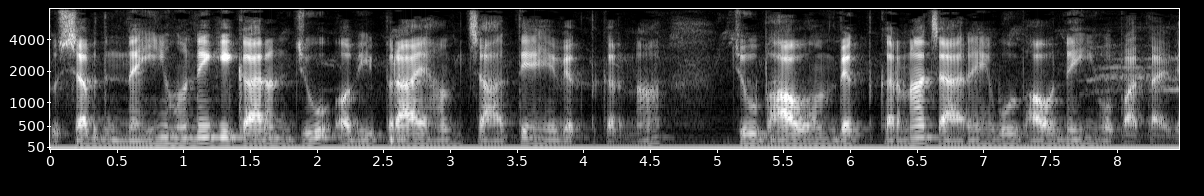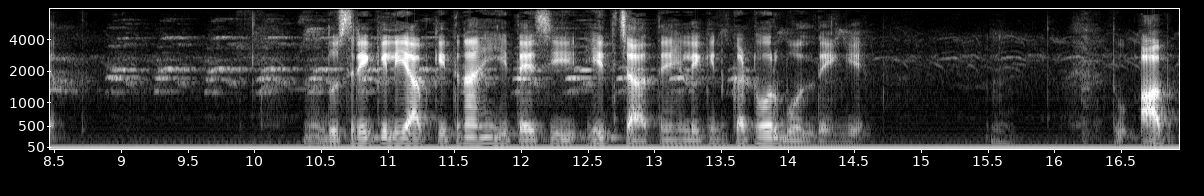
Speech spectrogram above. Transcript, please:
तो शब्द नहीं होने के कारण जो अभिप्राय हम चाहते हैं व्यक्त करना, जो भाव हम व्यक्त करना चाह रहे हैं, वो भाव नहीं हो पाता है व्यक्त। दूसरे के लिए आप कितना ही हितैषी हित चाहते हैं, लेकिन कठोर बोल देंगे। तो आप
